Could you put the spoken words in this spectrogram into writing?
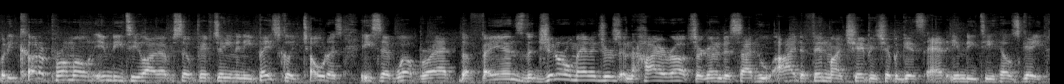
but he cut a promo on MDT Live episode 15 and he basically told us, he said, well, Brad, the fans, the general managers, and the higher-ups are going to decide who I defend my championship against at MDT Hell's Gate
